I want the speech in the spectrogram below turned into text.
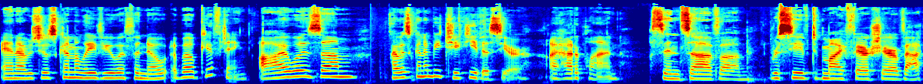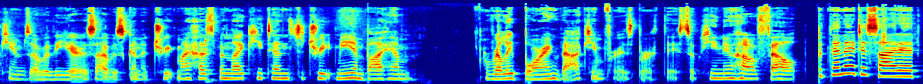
And I was just going to leave you with a note about gifting. I was um I was going to be cheeky this year. I had a plan. Since I've um, received my fair share of vacuums over the years, I was going to treat my husband like he tends to treat me and buy him a really boring vacuum for his birthday so he knew how it felt. But then I decided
